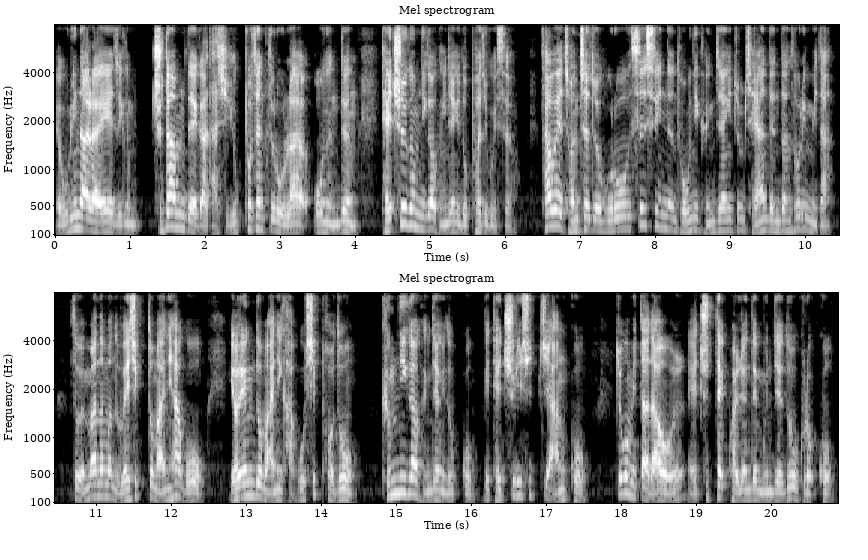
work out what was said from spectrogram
우리나라의 지금 주담대가 다시 6%로 올라오는 등 대출 금리가 굉장히 높아지고 있어요. 사회 전체적으로 쓸 수 있는 돈이 굉장히 좀 제한된다는 소리입니다. 그래서 웬만하면 외식도 많이 하고 여행도 많이 가고 싶어도 금리가 굉장히 높고 대출이 쉽지 않고 조금 이따 나올 예, 주택 관련된 문제도 그렇고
